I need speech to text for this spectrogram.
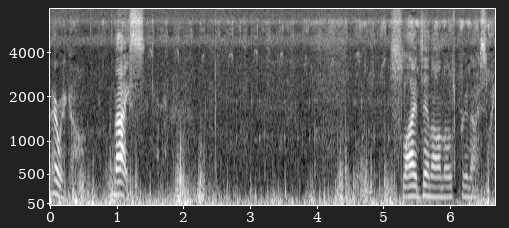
There we go. Nice. Slides in on those pretty nicely.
